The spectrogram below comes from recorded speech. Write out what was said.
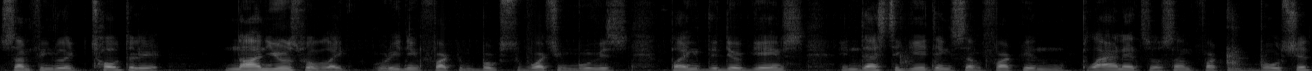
something like totally non-useful like reading fucking books, watching movies, playing video games, investigating some fucking planets or some fucking bullshit.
